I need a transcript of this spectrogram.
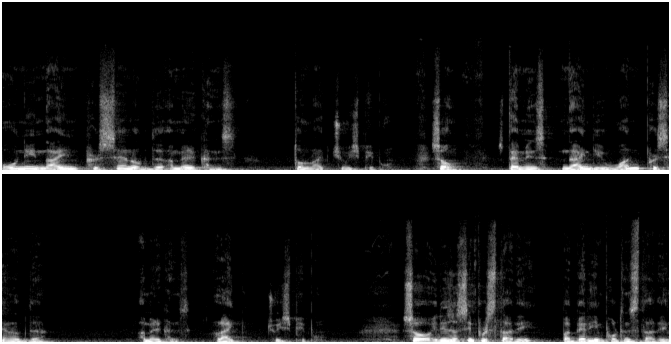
only 9% of the Americans don't like Jewish people. So that means 91% of the Americans like Jewish people. So it is a simple study, but very important study.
